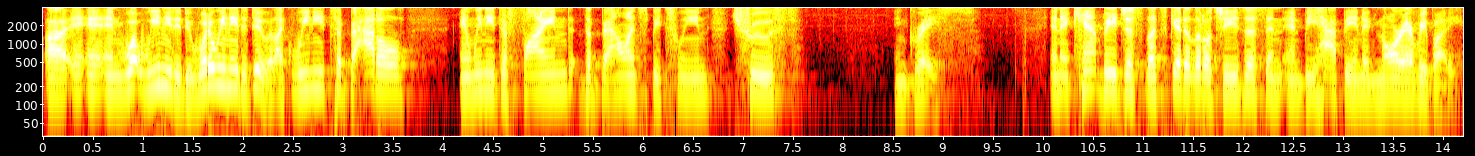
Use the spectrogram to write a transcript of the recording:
Uh, and, and what we need to do, what do we need to do? Like, we need to battle and we need to find the balance between truth and grace. And it can't be just let's get a little Jesus and, and be happy and ignore everybody.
